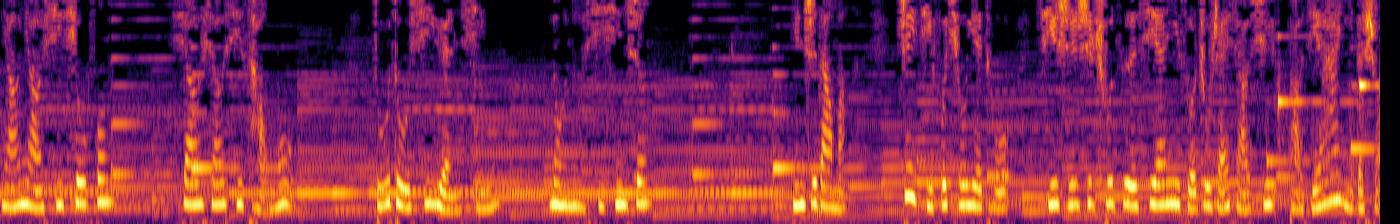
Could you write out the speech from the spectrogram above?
袅袅兮秋风，萧萧兮草木，独独兮远行，诺诺兮心声。您知道吗？这几幅秋叶图其实是出自西安一所住宅小区保洁阿姨的手，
